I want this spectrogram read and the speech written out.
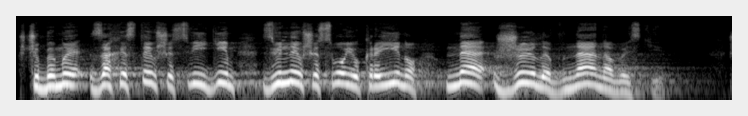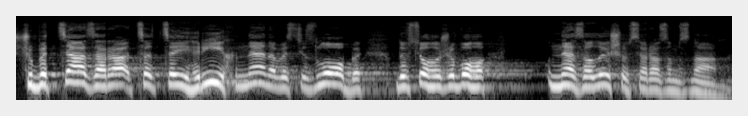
Щоб ми, захистивши свій дім, звільнивши свою країну, не жили в ненависті, щоб ця, цей гріх ненависті, злоби до всього живого не залишився разом з нами.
